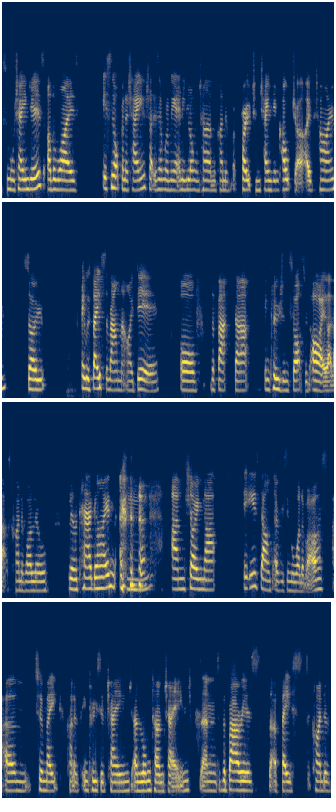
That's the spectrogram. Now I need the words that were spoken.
small changes. Otherwise, it's not going to change. Like there's not going to be any long term kind of approach and changing culture over time. So it was based around that idea of the fact that inclusion starts with I. Like that's kind of our little little tagline, mm-hmm. and showing that it is down to every single one of us um, to make kind of inclusive change and long term change, and the barriers that are faced kind of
